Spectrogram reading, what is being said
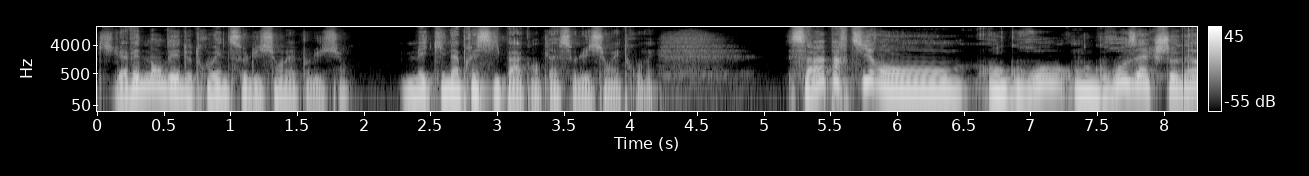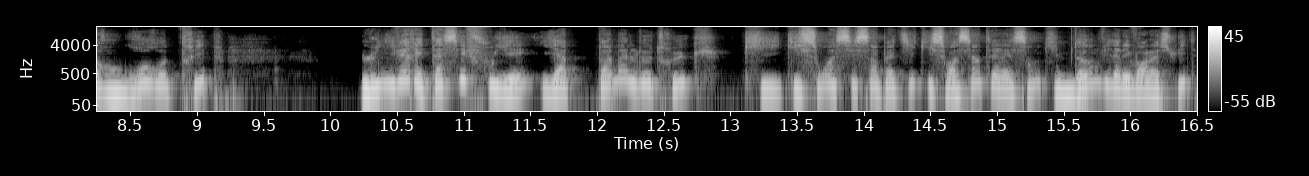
qui lui avait demandé de trouver une solution à la pollution mais qui n'apprécie pas quand la solution est trouvée. Ça va partir en, en gros en gros actionneur, en gros road trip. L'univers est assez fouillé, il y a pas mal de trucs qui, sont assez sympathiques, qui sont assez intéressants, qui me donnent envie d'aller voir la suite.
